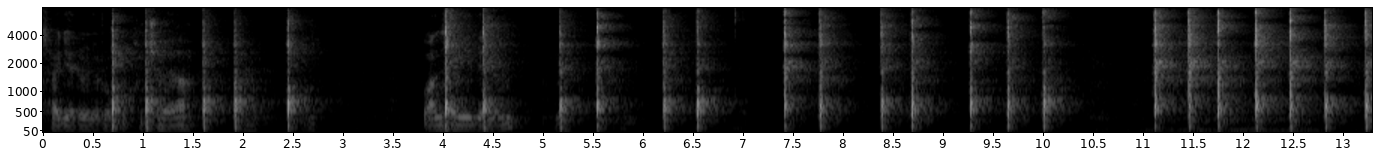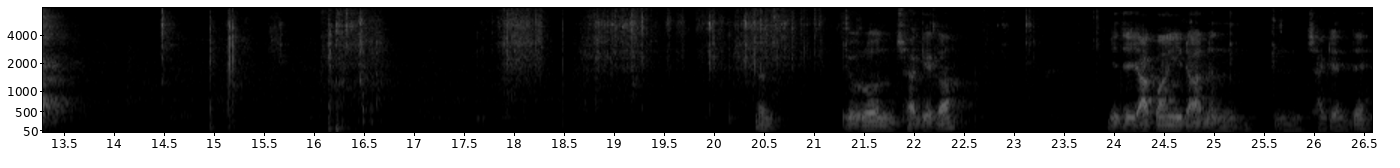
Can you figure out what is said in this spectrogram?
자개를 이렇게 붙여야 완성이 되는 이런 자개가 이제 야광이라는 음, 자개인데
